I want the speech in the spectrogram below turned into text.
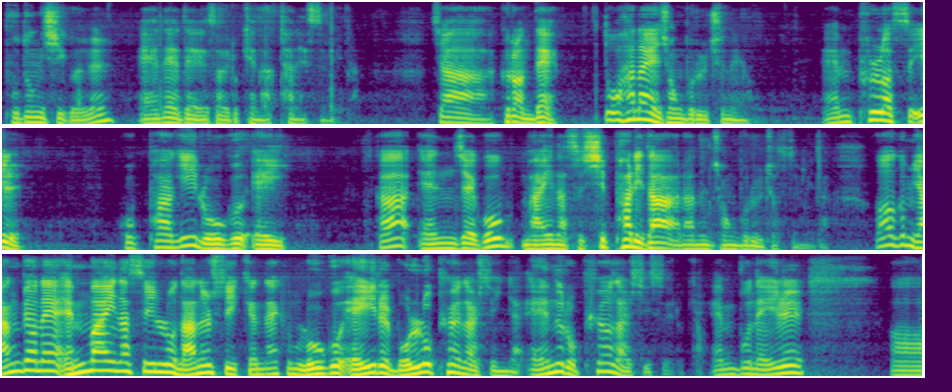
부등식을 n에 대해서 이렇게 나타냈습니다. 자, 그런데 또 하나의 정보를 주네요. n 플러스 1 곱하기 로그 a가 n제곱 마이너스 18이다 라는 정보를 줬습니다. 어, 그럼 양변에 n-1로 나눌 수 있겠네. 그럼 로그 a를 뭘로 표현할 수 있냐? n으로 표현할 수 있어요. 이렇게 n분의 1, 어,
